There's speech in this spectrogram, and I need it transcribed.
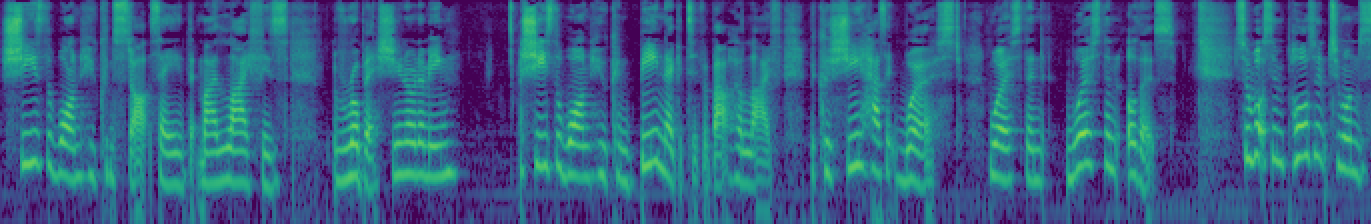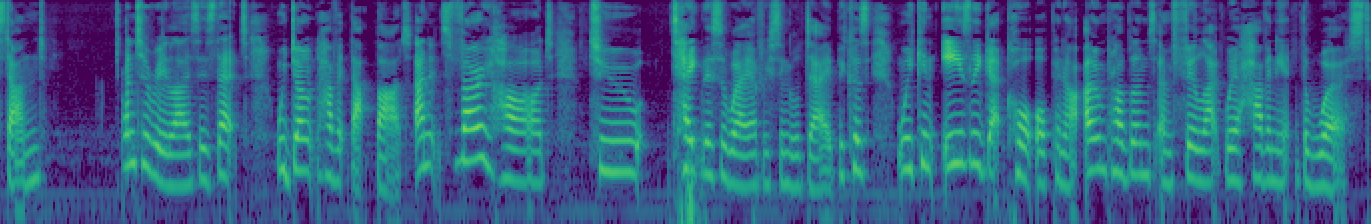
She's the one who can start saying that my life is rubbish you know what i mean? She's the one who can be negative about her life because she has it worst worse than worse than others. So what's important to understand and to realize is that we don't have it that bad and it's very hard to take this away every single day because we can easily get caught up in our own problems and feel like we're having it the worst.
